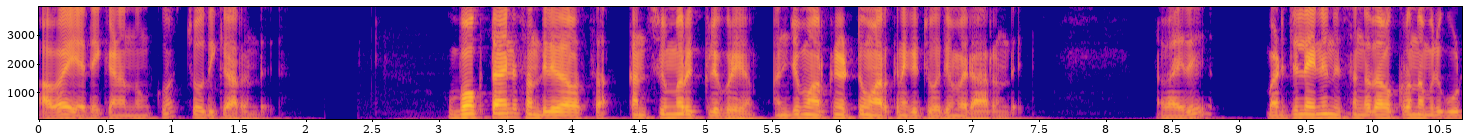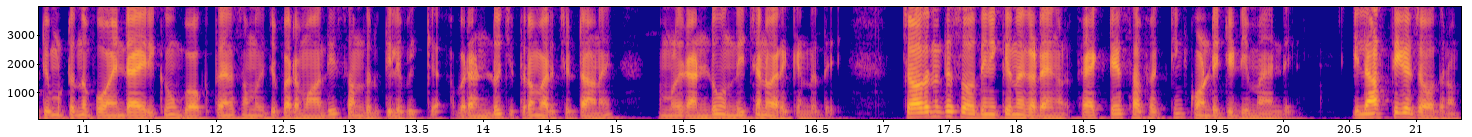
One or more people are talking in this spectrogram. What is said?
അവ ഏതൊക്കെയാണെന്ന് നമുക്ക് ചോദിക്കാറുണ്ട്. ഉപഭോക്താവിന്റെ സന്തുലിതാവസ്ഥ കൺസ്യൂമർ ഇക്വിലിബ്രിയം അഞ്ച് മാർക്കിന് എട്ട് മാർക്കിനൊക്കെ ചോദ്യം വരാറുണ്ട്. അതായത് ബഡ്ജറ്റ് ലൈനും നിസ്സംഗത വക്രം തമ്മിൽ കൂട്ടിമുട്ടുന്ന പോയിന്റ് ആയിരിക്കും ഉപഭോക്താവിനെ സംബന്ധിച്ച് പരമാവധി സംതൃപ്തി ലഭിക്കുക. അപ്പോൾ രണ്ടും ചിത്രം വരച്ചിട്ടാണ് നമ്മൾ രണ്ടും ഒന്നിച്ചാണ് വരയ്ക്കേണ്ടത്. ചോദനത്തെ സ്വാധീനിക്കുന്ന ഘടകങ്ങൾ ഫാക്ടേഴ്സ് അഫക്റ്റിംഗ് ക്വാണ്ടിറ്റി ഡിമാൻഡ് ഇലാസ്തിക ചോദനം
